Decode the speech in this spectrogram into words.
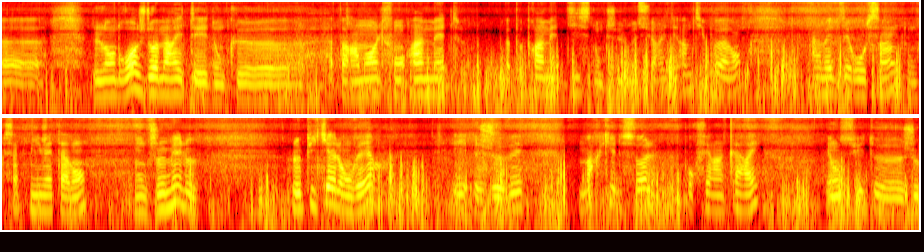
euh, l'endroit où je dois m'arrêter. Donc euh, apparemment elles font 1 mètre, à peu près 1 mètre 10, donc je me suis arrêté un petit peu avant, 1 mètre 05, donc 5 mm avant. Donc je mets le, le piquet à l'envers et je vais marquer le sol pour faire un carré et ensuite euh, je,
